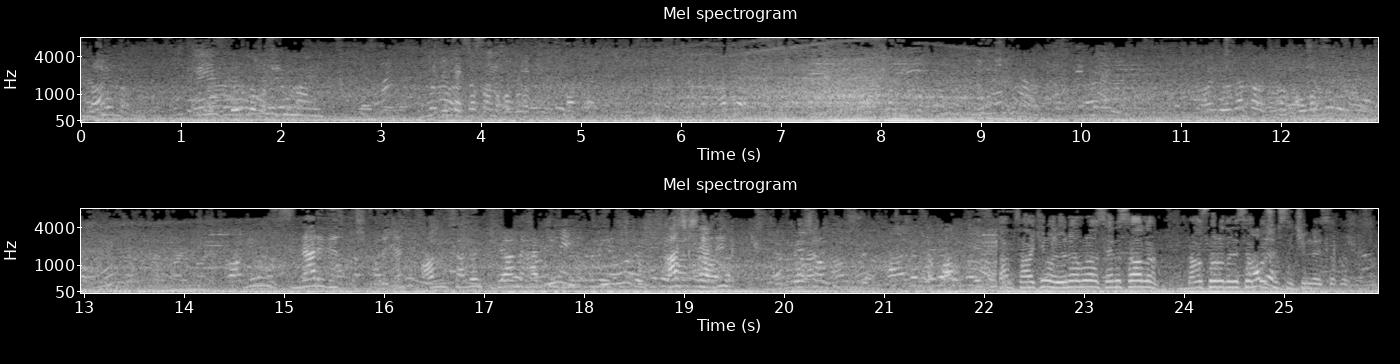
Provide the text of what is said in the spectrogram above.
Siz neredesiniz bu şekilde? Abi senden yani herkes Kaç kişilerdi? Tamam sakin ol. Önemli olan senin sağlığın. Daha sonra da hesaplaşırsın kimle hesaplaşırsın.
